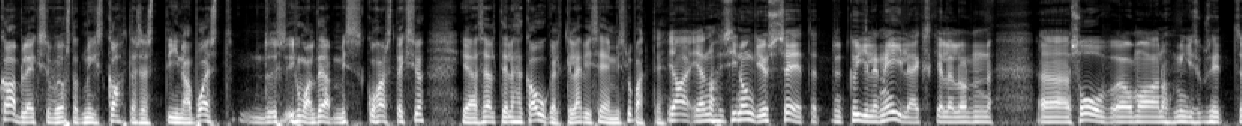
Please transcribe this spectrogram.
kaabli, eks ju, või ostad mingist kahtlasest Hiina poest, jumal teab, mis kohast, eks ju, ja sealt ei lähe kaugeltki läbi see, mis lubati. ja, ja noh, siin ongi just see, et, et nüüd kõigile neile, eks, kellel on äh, soov oma noh, mingisuguseid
